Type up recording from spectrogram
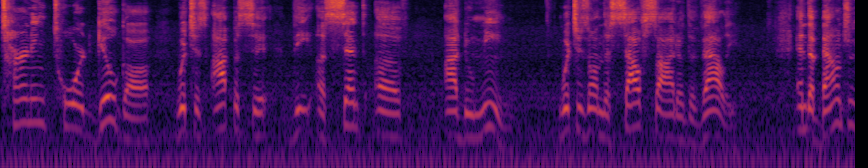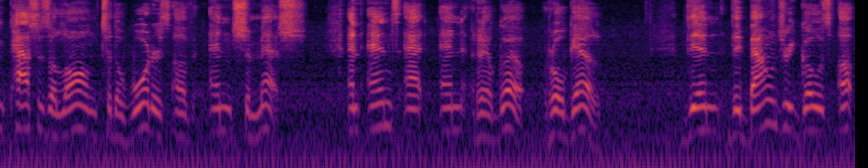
turning toward Gilgal, which is opposite the ascent of Adumim which is on the south side of the valley. And the boundary passes along to the waters of En Shemesh and ends at En Rogel. Then the boundary goes up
